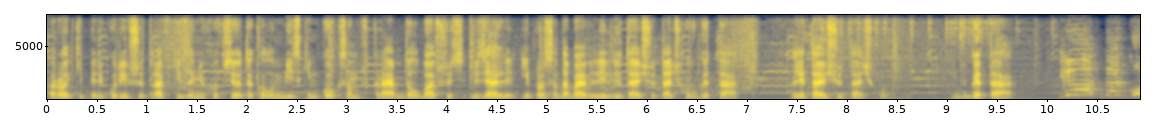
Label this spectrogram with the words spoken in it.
Рокки, перекуривший травки и занюхав все это колумбийским коксом, в край обдолбавшись, взяли и просто добавили летающую тачку в GTA. Летающую тачку. В GTA. Как такое?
